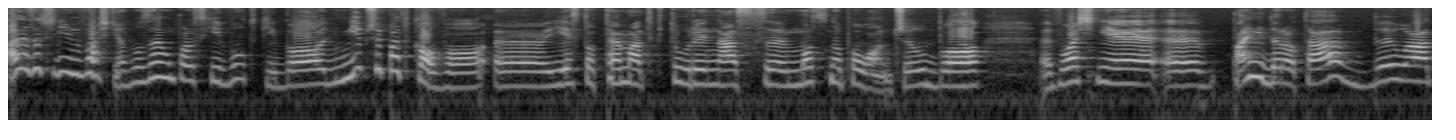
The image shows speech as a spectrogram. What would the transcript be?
Ale zacznijmy właśnie od Muzeum Polskiej Wódki, bo nieprzypadkowo e, jest to temat, który nas e, mocno połączył, bo właśnie e, pani Dorota była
